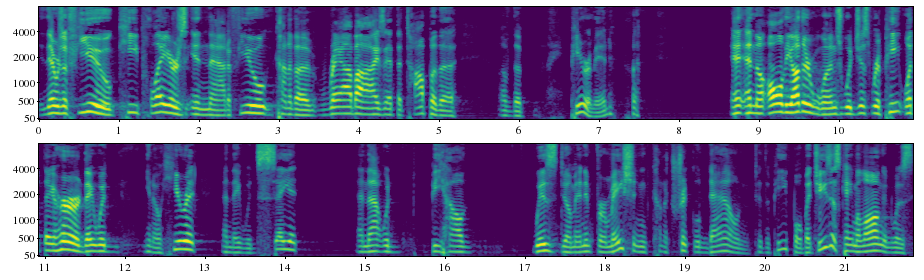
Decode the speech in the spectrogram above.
There was a few key players in that, a few kind of the rabbis at the top of the of the pyramid. and, and the, all the other ones would just repeat what they heard. They would, you know, hear it and they would say it, and that would be how wisdom and information kind of trickled down to the people. But Jesus came along and was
